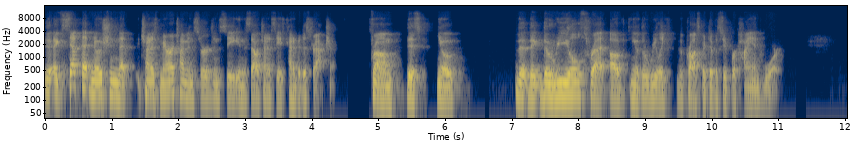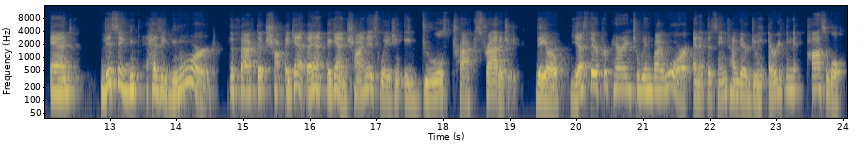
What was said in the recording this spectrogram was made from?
accept that notion that China's maritime insurgency in the South China Sea is kind of a distraction from this, you know, the, the, the real threat of, you know, the really the prospect of a super high-end war. And this has ignored the fact that China, again, again, China is waging a dual track strategy. They are, yes, they're preparing to win by war. And at the same time, they're doing everything possible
